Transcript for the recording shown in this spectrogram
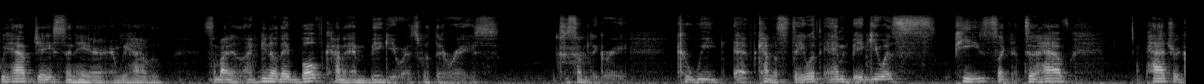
we have Jason here and we have somebody like you know they both kind of ambiguous with their race to some degree. Could we uh, kind of stay with ambiguous piece like to have Patrick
